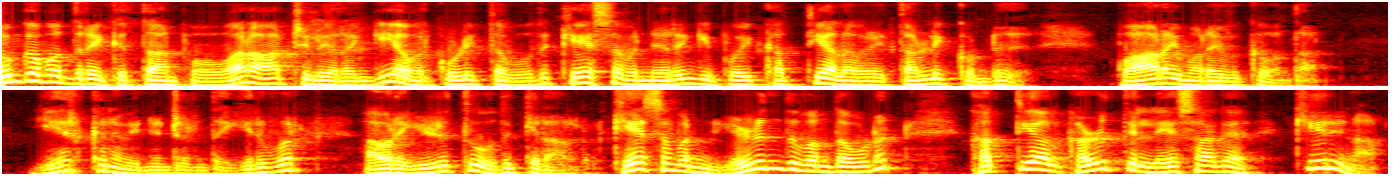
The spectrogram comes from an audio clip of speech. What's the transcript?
துங்கபத்ரைக்குத்தான் போவார். ஆற்றில் இறங்கி அவர் குளித்தபோது கேசவன் நெருங்கி போய் கத்தியால் அவரை தள்ளிக்கொண்டு பாறை மறைவுக்கு வந்தான். ஏற்கனவே நின்றிருந்த இருவர் அவரை இழுத்து ஒதுக்கினார்கள். கேசவன் எழுந்து வந்தவுடன் கத்தியால் கழுத்தில் லேசாக கீறினான்.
